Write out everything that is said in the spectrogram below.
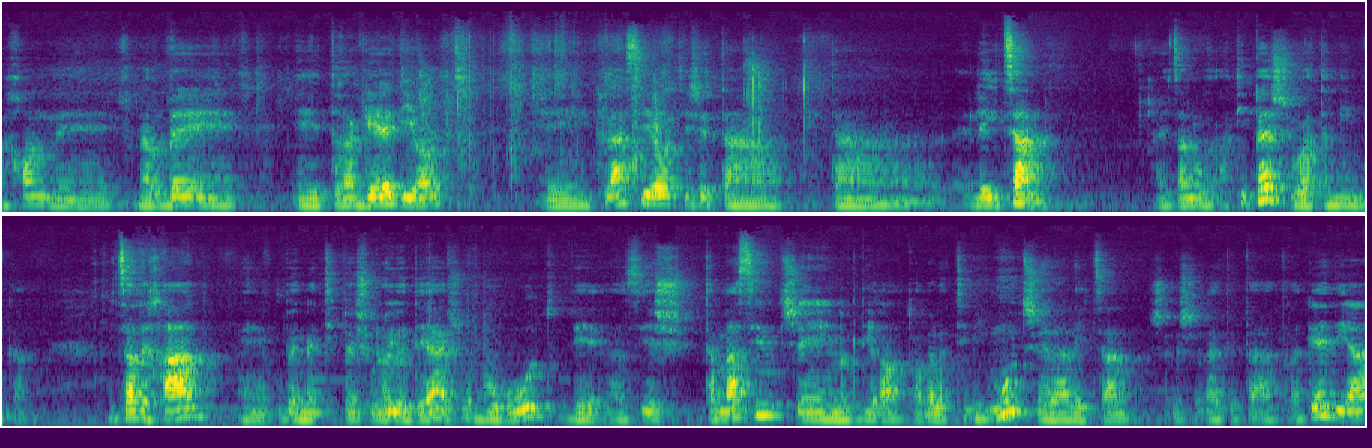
נכון? בהרבה טרגדיות קלאסיות יש את הליצן. הליצן הוא הטיפש והוא התמים גם. מצד אחד, הוא באמת טיפש, הוא לא יודע, יש לו בורות, אז יש תמ"סיות שמגדירה אותו, אבל התמימות של הליצן, שמשרת את הטרגדיה,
